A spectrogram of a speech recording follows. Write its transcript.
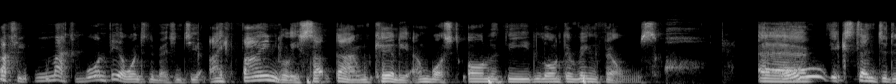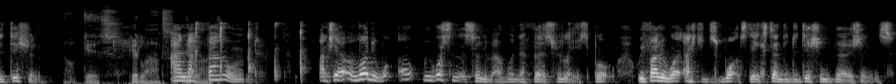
Actually, Matt, one thing I wanted to mention to you, I finally sat down with Curly and watched all of the Lord of the Ring films, uh, Oh. the extended edition, oh, good, good lads. and I good lads. found. Actually, I've already uh, we watched them at the cinema when they're first released, but we finally actually just watched the extended edition versions,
